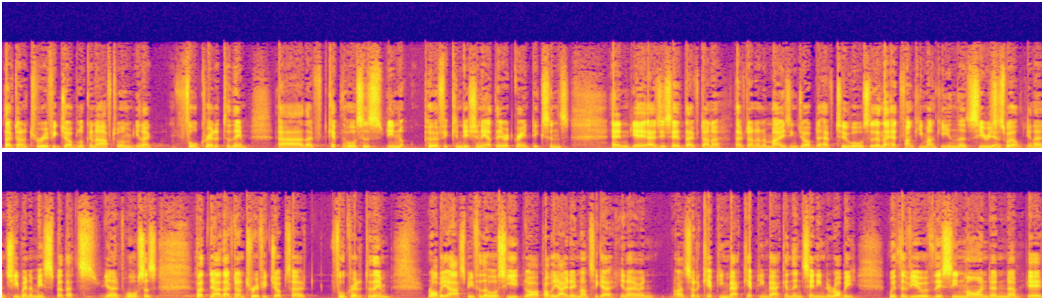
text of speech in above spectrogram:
They've done a terrific job looking after him, you know, full credit to them. Uh, they've kept the horses in perfect condition out there at Grant Dixon's, and yeah, as you said, they've done a they've done an amazing job to have two horses, and they had Funky Monkey in the series yep. as well. You know, and she went amiss, but that's you know horses, but no, they've done a terrific job. So full credit to them. Robbie asked me for the horse oh, probably 18 months ago, you know, and I sort of kept him back, kept him back, and then sent him to Robbie with the view of this in mind. And uh, yeah,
